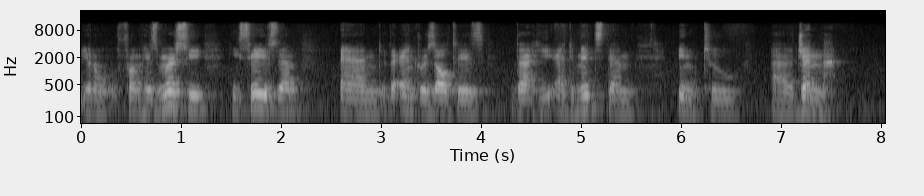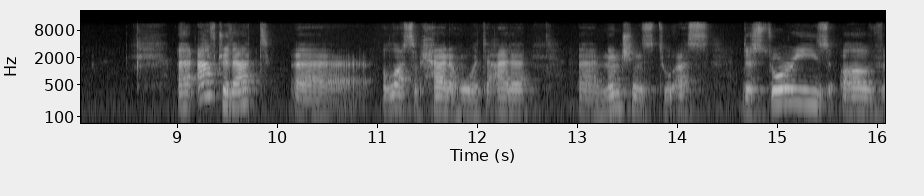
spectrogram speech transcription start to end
you know, from His mercy, He saves them and the end result is that he admits them into uh, Jannah. Uh, after that, uh, Allah subhanahu wa ta'ala uh, mentions to us the stories of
